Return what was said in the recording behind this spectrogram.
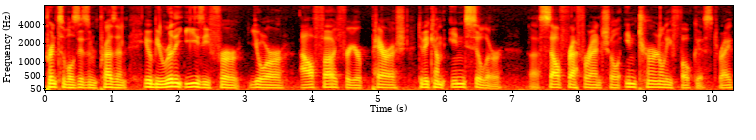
principles isn't present, it would be really easy for your alpha, for your parish, to become insular, uh, self referential, internally focused, right?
